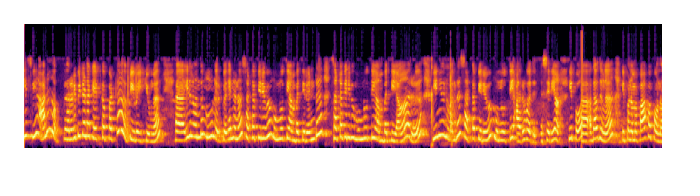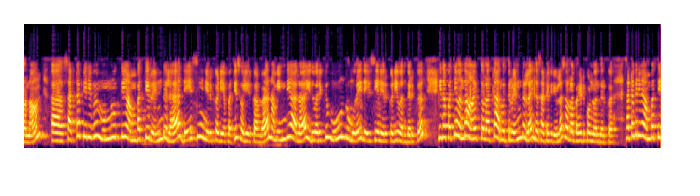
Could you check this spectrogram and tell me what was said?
ஈஸி ஆனால் ரிப்பீட்டடாக கேட்கப்பட்ட பிவைக்குங்க இதில் வந்து மூணு இருக்கு. என்னன்னா சட்டப்பிரிவு முந்நூற்றி ஐம்பத்தி ரெண்டு சட்டப்பிரிவு முந்நூற்றி ஐம்பத்தி ஆறு இன்னொன்று வந்து சட்டப்பிரிவு முந்நூற்றி அறுபது. சரியா? இப்போ அதாவதுங்க இப்போ நம்ம பார்க்க போனோம்னா சட்டப்பிரிவு முந்நூற்றி ஐம்பத்தி ரெண்டில் தேசிய நெருக்கடியை பற்றி சொல்லியிருக்காங்க. நம்ம இந்தியாவில் இது வரைக்கும் மூன்று முறை தேசிய நெருக்கடி வந்திருக்கு. இதை பற்றி வந்து ஆயிரத்தி தொள்ளாயிரத்தி அறுபத்தி ரெண்டில் இந்த சட்டப்பிரிவில் சொல்லப்பட்டு கொண்டு வந்திருக்கு. சட்டப்பிரிவு ஐம்பத்தி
